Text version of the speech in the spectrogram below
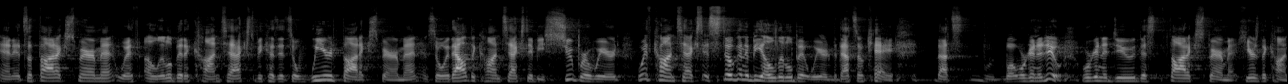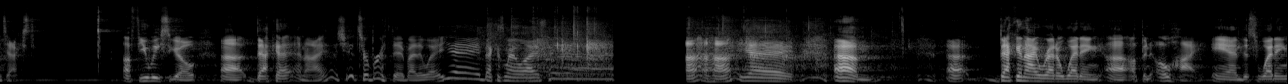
And it's a thought experiment with a little bit of context because it's a weird thought experiment. And so without the context, it'd be super weird. With context, it's still going to be a little bit weird, but that's okay. That's what we're going to do. We're going to do this thought experiment. Here's the context. A few weeks ago, uh, Becca and I, it's her birthday, by the way. Yay, Becca's my wife. Uh huh, yay. Um, Uh, Beck and I were at a wedding uh, up in Ojai, and this wedding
